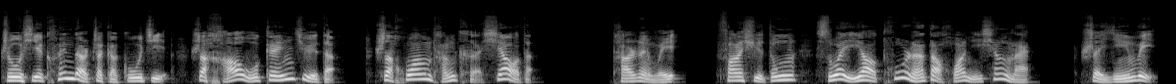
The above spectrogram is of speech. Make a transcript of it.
朱锡坤的这个估计是毫无根据的，是荒唐可笑的。他认为方旭东所以要突然到黄泥乡来，是因为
